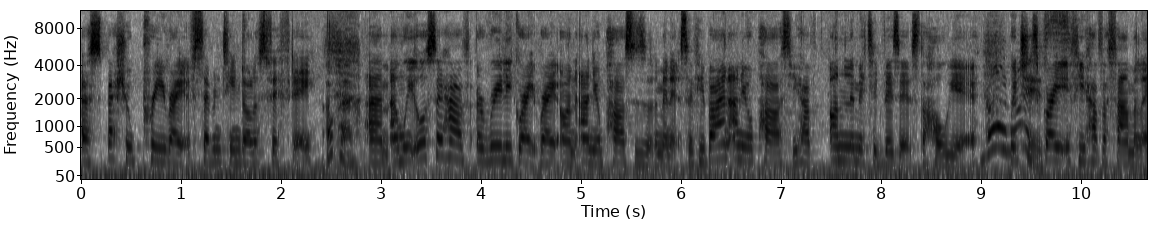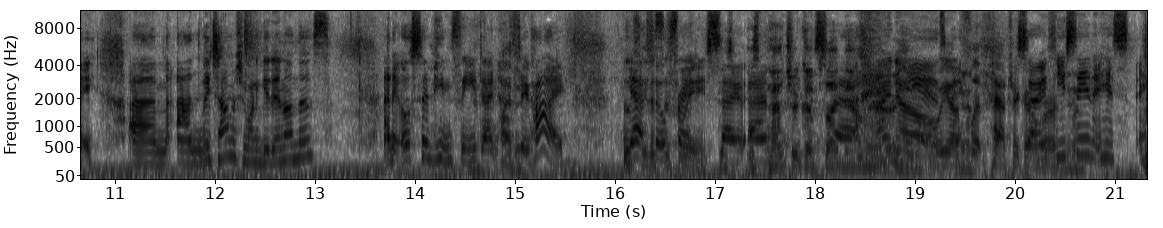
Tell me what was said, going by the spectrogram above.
a special pre-rate of $17.50. Okay. Um, and we also have a really great rate on annual passes at the minute. So if you buy an annual pass, you have unlimited visits the whole year, Oh, which is great if you have a family. Um, and Lee Thomas, you want to get in on this? And it also means that you don't have I do. to. Hi. Lucy, yeah, this feel is free. Lee. So, Is- is um, Patrick upside down there, I know. We got to but- flip Patrick So over. So if you see that his his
